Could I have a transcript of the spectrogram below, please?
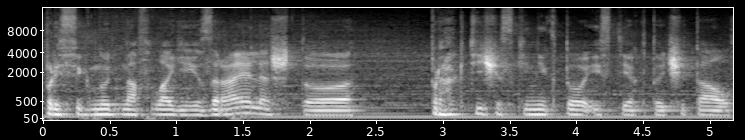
присягнуть на флаге Израиля, что практически никто из тех, кто читал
